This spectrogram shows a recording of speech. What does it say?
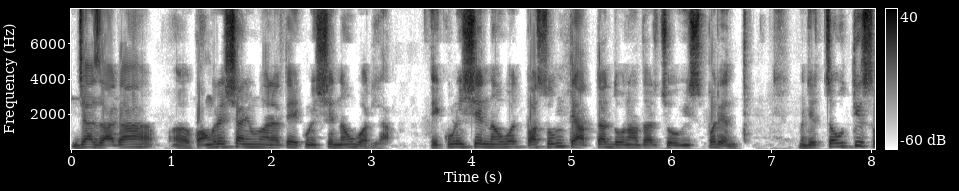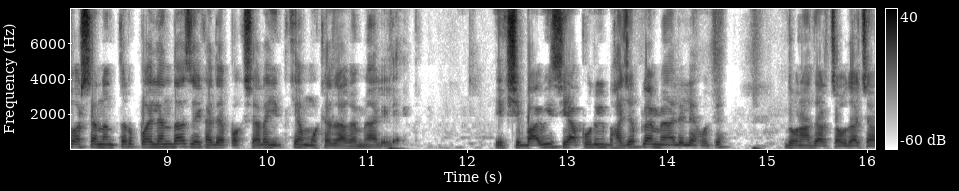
ज्या जागा काँग्रेसच्या निवडून आल्या होत्या एकोणीसशे नव्वदला. एकोणीसशे नव्वदपासून ते आत्ता दोन हजार चोवीसपर्यंत. म्हणजे चौतीस वर्षानंतर पहिल्यांदाच एखाद्या पक्षाला इतक्या मोठ्या जागा मिळालेल्या आहेत. एकशे बावीस यापूर्वी भाजपला मिळालेल्या होत्या. दोन हजार चौदाच्या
